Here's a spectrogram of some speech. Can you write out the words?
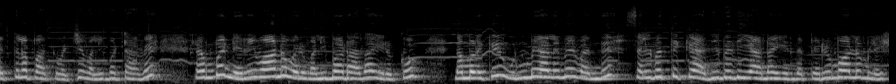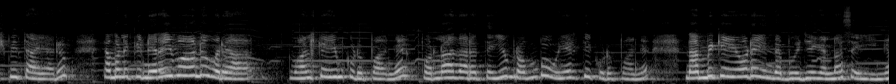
வெத்தலை பாக்கு வச்சு வழிபாடு வழிபட்டாவே ரொம்ப நிறைவான ஒரு வழிபாடாக தான் இருக்கும். நம்மளுக்கு உண்மையாலுமே வந்து செல்வத்துக்கு அதிபதியான இந்த பெருமாளும் லக்ஷ்மி தாயாரும் நம்மளுக்கு நிறைவான ஒரு வாழ்க்கையும் கொடுப்பாங்க. பொருளாதாரத்தையும் ரொம்ப உயர்த்தி கொடுப்பாங்க. நம்பிக்கையோடு இந்த பூஜைகள்லாம் செய்யுங்க.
